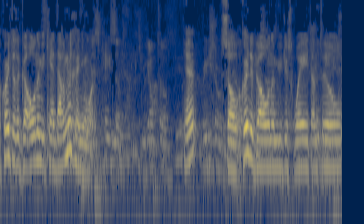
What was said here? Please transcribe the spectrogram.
According to the Gaonim, you can't daven mincha anymore. Yeah? So, according to Gaonim, you just wait until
